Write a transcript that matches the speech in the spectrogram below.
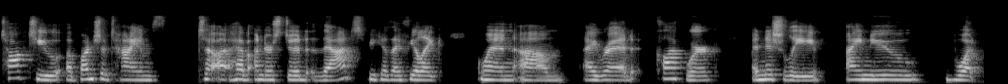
talked to you a bunch of times to uh, have understood that because I feel like when um, I read Clockwork initially, I knew what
